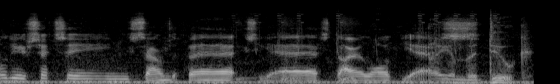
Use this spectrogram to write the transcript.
Audio settings, sound effects, yes. Dialogue, yes. I am the Duke.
